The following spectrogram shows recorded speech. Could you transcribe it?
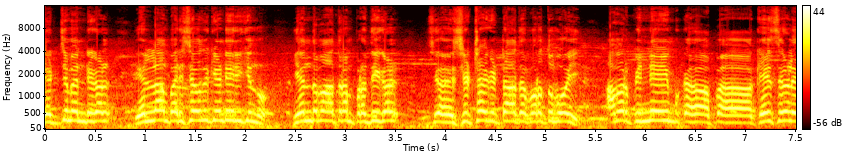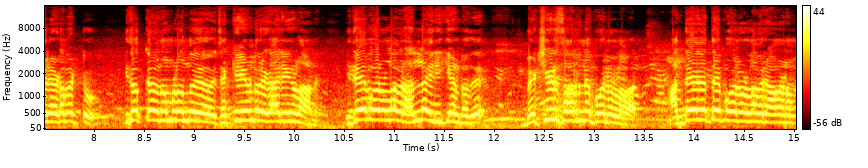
ജഡ്ജ്മെന്റുകൾ എല്ലാം പരിശോധിക്കേണ്ടിയിരിക്കുന്നു. എന്തുമാത്രം പ്രതികൾ ശിക്ഷ കിട്ടാതെ പുറത്തുപോയി. അവർ പിന്നെയും കേസുകളിൽ ഇടപെട്ടു. ഇതൊക്കെ നമ്മളൊന്ന് ചെക്ക് ചെയ്യേണ്ട ഒരു കാര്യങ്ങളാണ്. ഇതേപോലുള്ളവരല്ല ഇരിക്കേണ്ടത്. ബഷീർ സാറിനെ പോലുള്ളവർ. അദ്ദേഹത്തെ പോലുള്ളവരാവണം.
